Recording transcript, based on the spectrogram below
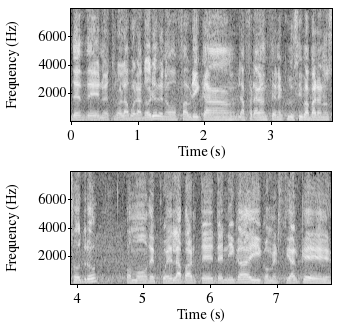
desde nuestro laboratorio que nos fabrican la fragancia en exclusiva para nosotros, como después la parte técnica y comercial que,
